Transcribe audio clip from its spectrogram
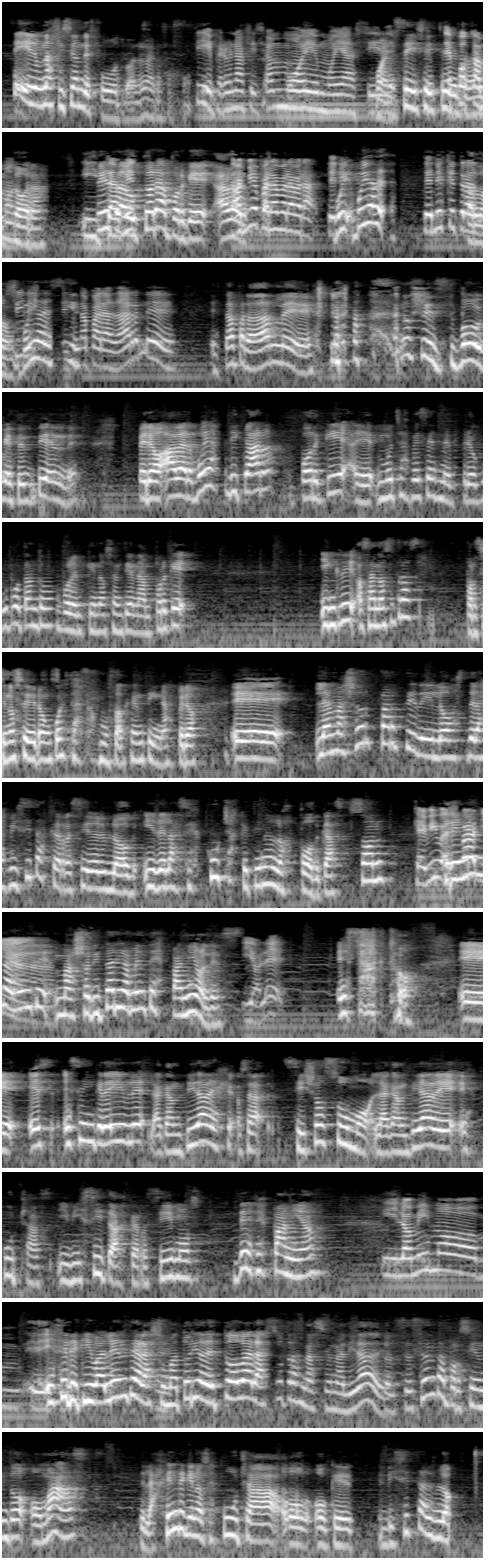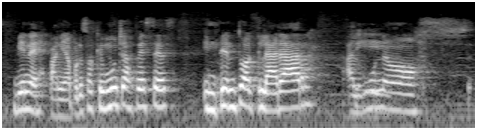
sí, una afición de fútbol, una cosa así. Sí, pero una afición muy, muy así. bueno, de, sí, sí, estoy de de traductora. Y de también, traductora porque, a ver, también, pará, pará, pará. Tenés, voy, voy a, tenés que perdón, traducir. voy a decir- ¿Está para darle? está para darle, no sé, supongo que se entiende. Pero a ver, voy a explicar por qué eh, muchas veces me preocupo tanto por el que no se entiendan. Porque, o sea, nosotras, por si no se dieron cuenta, somos argentinas, pero eh, la mayor parte de, los, de las visitas que recibe el blog y de las escuchas que tienen los podcasts son ¡Que viva tremendamente, España! mayoritariamente españoles. Y olé. Exacto. Eh, es, es increíble la cantidad de, o sea, si yo sumo la cantidad de escuchas y visitas que recibimos desde España, Y lo mismo. mm, eh, es el equivalente a la sumatoria de todas las otras nacionalidades. El 60% o más de la gente que nos escucha o, o que visita el blog viene de España. Por eso es que muchas veces intento aclarar algunos,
